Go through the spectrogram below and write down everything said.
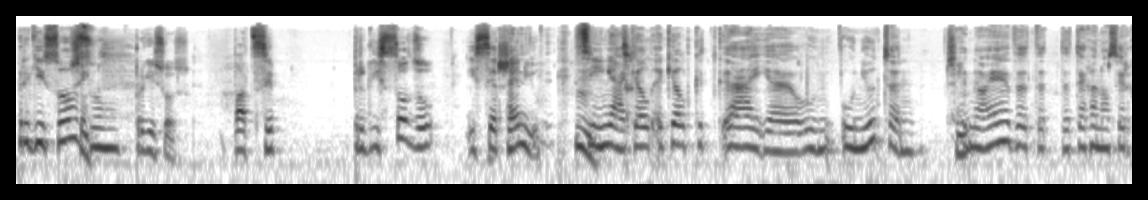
Preguiçoso. Sim, preguiçoso. Pode ser preguiçoso e ser gênio. Sim, há aquele, aquele que. Ai, eh, o, o Newton. Sim. Não é? Da, da, Terra não ser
